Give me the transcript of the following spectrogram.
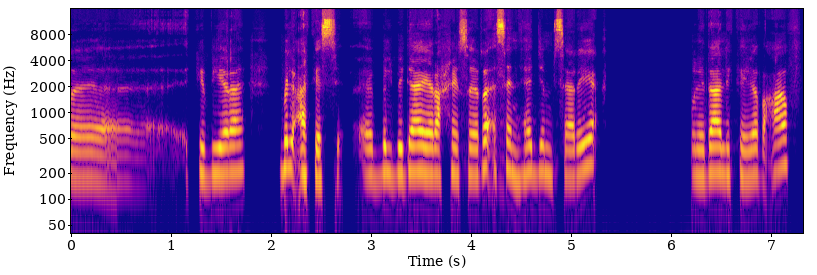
آه كبيرة. بالعكس بالبداية راح يصير رأسا هدم سريع ولذلك يضعف.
